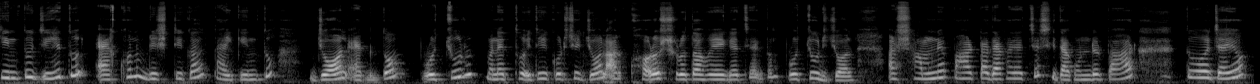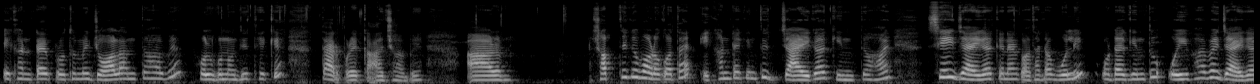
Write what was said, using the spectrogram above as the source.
কিন্তু যেহেতু এখন বৃষ্টিকাল, তাই কিন্তু জল একদম প্রচুর মানে থই থই করছে জল আর খরস্রোতা হয়ে গেছে, একদম প্রচুর জল। আর সামনে পাহাড়টা দেখা যাচ্ছে, সীতাকুণ্ডের পাহাড়। তো যাই হোক, এখানটায় প্রথমে জল আনতে হবে, ফল্গু নদী থেকে তারপরে কাজ হবে। আর সব থেকে বড় কথা, এখানটা কিন্তু জায়গা কিনতে হয়। সেই জায়গা কেনার কথাটা বলি, ওটা কিন্তু ওইভাবে জায়গা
